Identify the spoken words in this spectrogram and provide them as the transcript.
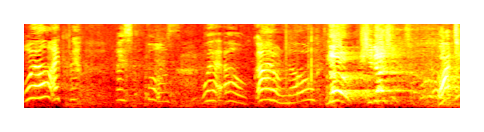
well, I, I suppose. Well, oh, I don't know. No, she doesn't. What?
